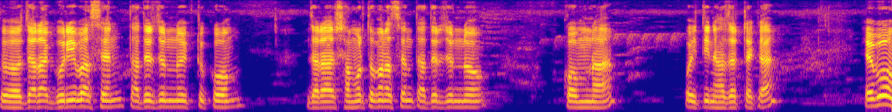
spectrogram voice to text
তো যারা গরিব আছেন, তাদের জন্য একটু কম। যারা সামর্থ্যবান আছেন, তাদের জন্য কম না, ওই তিন হাজার টাকা। এবং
